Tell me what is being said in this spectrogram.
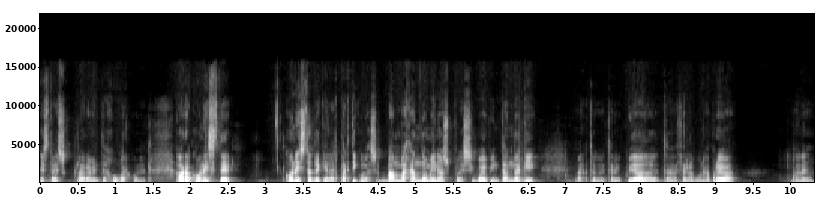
Esto es claramente jugar con él. Ahora, con este, con esto de que las partículas van bajando menos, pues si voy pintando aquí, bueno, tengo que tener cuidado, tengo que hacer alguna prueba, ¿vale?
